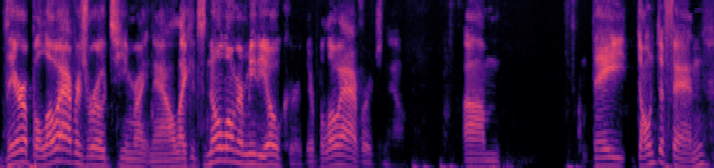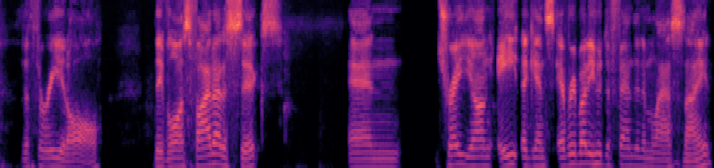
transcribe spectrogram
they're a below average road team right now. Like it's no longer mediocre. They're below average now. Um, they don't defend the three at all. They've lost five out of six, and Trae Young eight against everybody who defended him last night.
